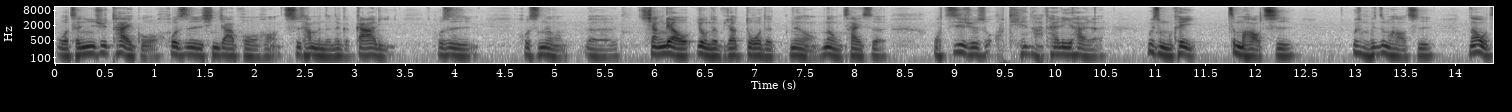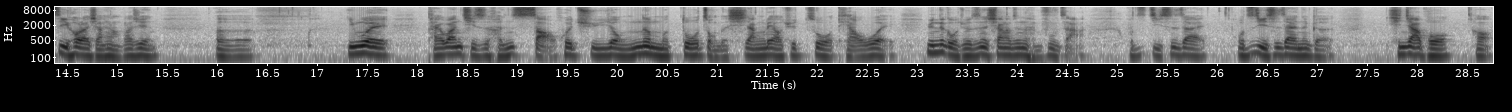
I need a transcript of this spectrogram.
我曾经去泰国或是新加坡哈，吃他们的那个咖喱，或是或是那种呃香料用的比较多的那种那种菜色，我自己觉得说，哦天哪，太厉害了，为什么可以这么好吃？为什么会这么好吃？然后我自己后来想想发现，呃，因为。台湾其实很少会去用那么多种的香料去做调味，因为那个我觉得真的香料真的很复杂。我自己是在我自己是在那个新加坡，好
